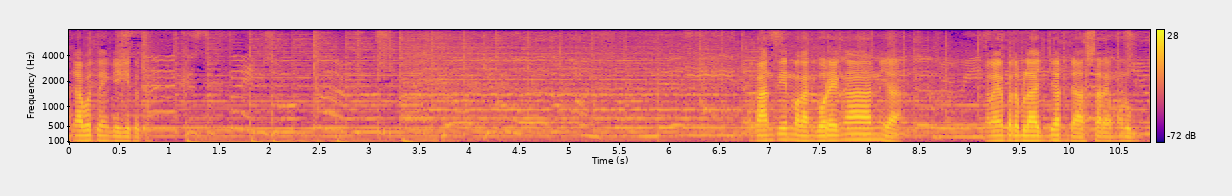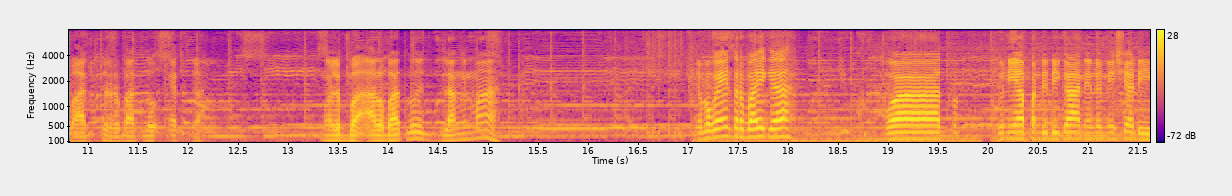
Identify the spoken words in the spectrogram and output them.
Siapa tuh yang kayak gitu tuh? Ke kantin makan gorengan ya. Kalian pada belajar dasar emang lu bader banget lu ed dah ngelebak albat lu bilangin mah. Ya pokoknya yang terbaik ya buat dunia pendidikan Indonesia di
